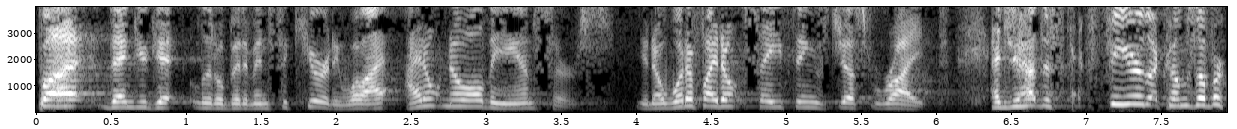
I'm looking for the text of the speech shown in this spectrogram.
But then you get a little bit of insecurity. Well, I, I don't know all the answers. You know, what if I don't say things just right? And you have this fear that comes over.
